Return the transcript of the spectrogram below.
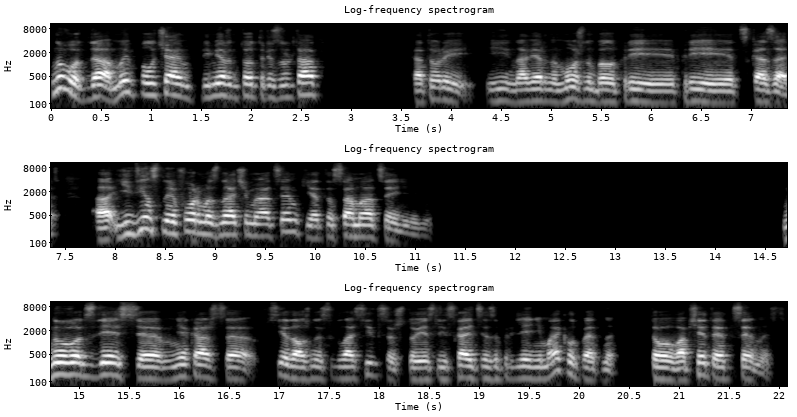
Ну вот, да, мы получаем примерно тот результат, который и, наверное, можно было при, предсказать. А единственная форма значимой оценки – это самооценивание. Ну вот здесь, э, мне кажется, все должны согласиться, что если исходить из определения Майкла Пэттона, то вообще-то это ценность.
